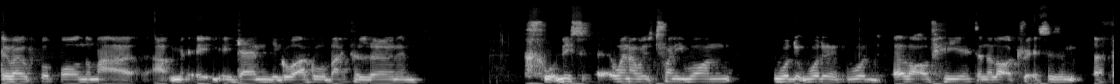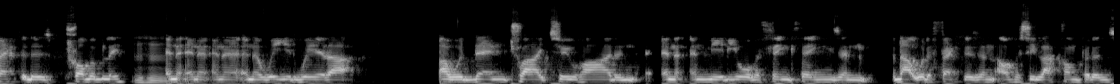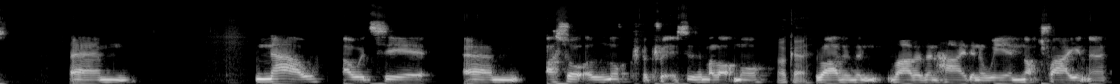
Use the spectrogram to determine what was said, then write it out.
throughout football, no matter um, again, you go I go back to learning. This when I was 21, would would have would a lot of hate and a lot of criticism affected us probably mm-hmm. in, a, in, a, in, a, in a weird way that I would then try too hard and, and and maybe overthink things and that would affect us and obviously lack confidence. Um, now I would say um, I sort of look for criticism a lot more. Okay. Rather than rather than hiding away and not trying to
